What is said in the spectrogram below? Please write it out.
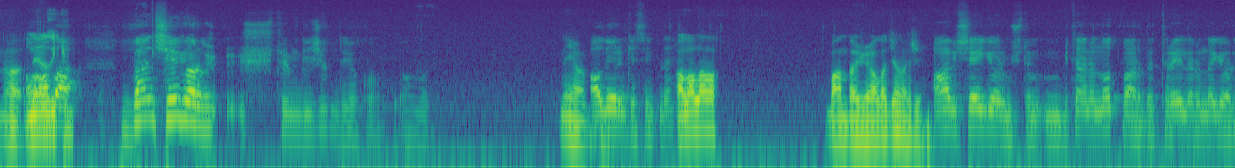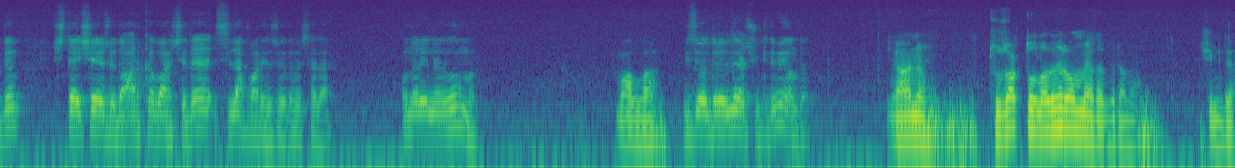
Na- ne yazık ki. Ben şey görmüştüm diyeceğim de yok o olmadı. Ne abi? Alıyorum kesinlikle. Al al al. Bandajı alacaksın acı. Abi şey görmüştüm. Bir tane not vardı. Trailerında gördüm. İşte şey yazıyordu. Arka bahçede silah var yazıyordu mesela. Onlara inanalım mı? Vallahi. Bizi öldürebilirler çünkü değil mi yolda? Yani. Tuzak da olabilir olmayabilir ama. Şimdi.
